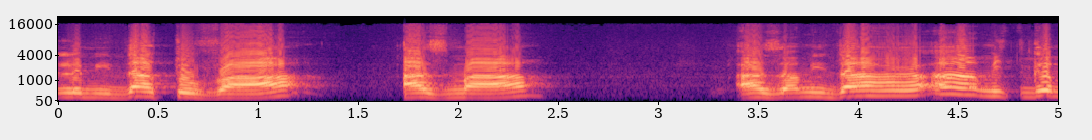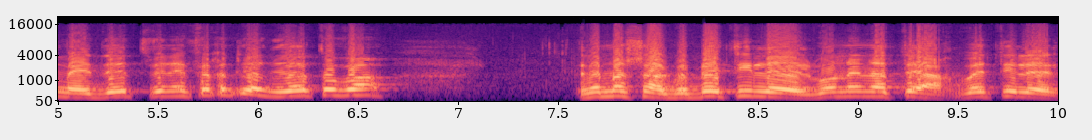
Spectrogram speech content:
למידה טובה, אז מה? אז המידה הרעה מתגמדת ונהפכת להיות מידה טובה. למשל, בבית הלל, בואו ננתח, בית הלל,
